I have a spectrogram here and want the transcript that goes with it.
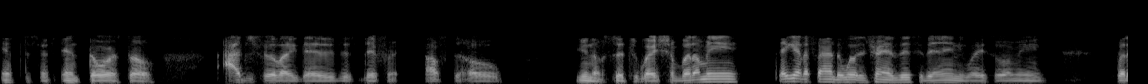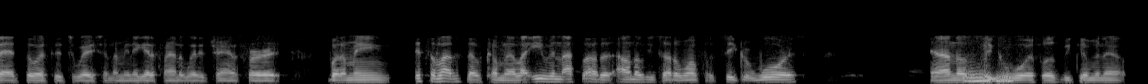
instances in Thor, so I just feel like that it's just different off the whole, you know, situation. But I mean, they got to find a way to transition it anyway. So I mean, for that Thor situation, I mean, they got to find a way to transfer it. But I mean, it's a lot of stuff coming out. Like even I saw the I don't know if you saw the one for Secret Wars, and I know the Secret. Wars supposed to be coming out,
